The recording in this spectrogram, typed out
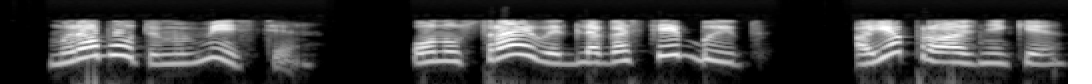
— «мы работаем вместе. Он устраивает для гостей быт, а я праздники».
